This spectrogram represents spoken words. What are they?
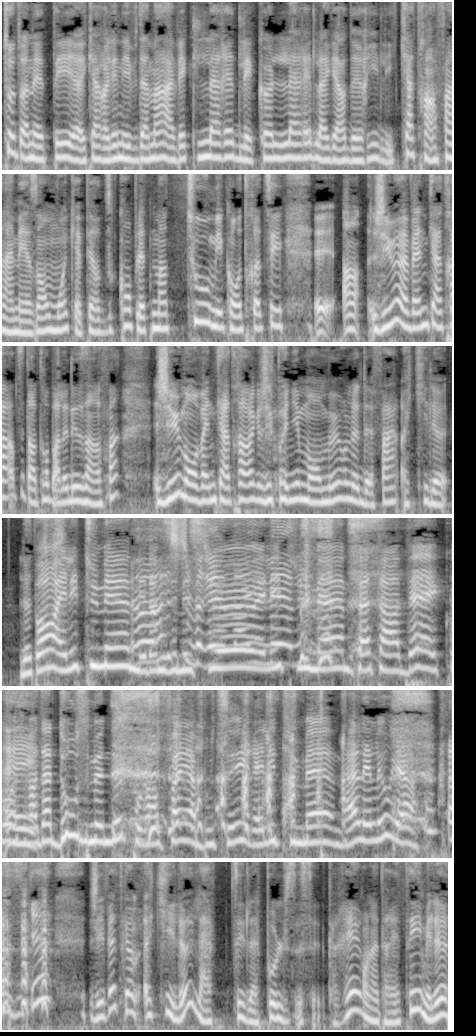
toute honnêteté Caroline évidemment avec l'arrêt de l'école, l'arrêt de la garderie, les quatre enfants à la maison, moi qui ai perdu complètement tous mes contrats, tu sais, j'ai eu un 24 heures, tu sais tantôt on des enfants. J'ai eu mon 24 heures que j'ai pogné mon mur là, de faire, OK, là, bon, elle est humaine, ah, mesdames et messieurs. Elle est humaine. J'attendais, écoute, hey. pendant 12 minutes pour enfin aboutir. Elle est humaine. Alléluia. Parce que j'ai fait comme, OK, là, la, la poule, c'est correct, on a arrêté, mais là,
